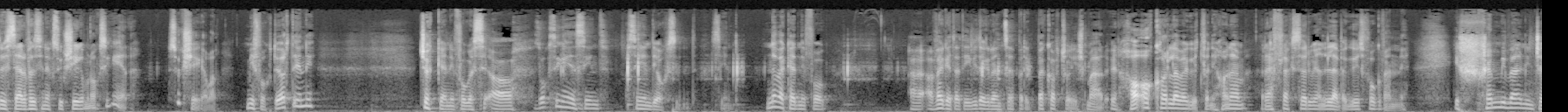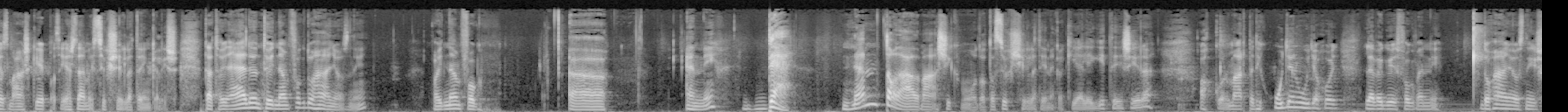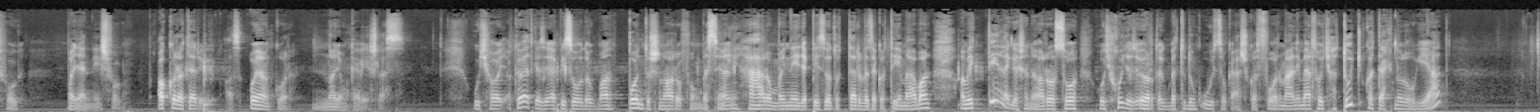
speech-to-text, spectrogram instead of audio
De hogy szervezetének szüksége van oxigénre? Szüksége van. Mi fog történni? Csökkenni fog az, az oxigén szint, a széndiokszid szint. Növekedni fog, a vegetatív idegrendszer pedig bekapcsol, és már ön ha akar levegőt venni, hanem reflexzerűen levegőt fog venni. És semmivel nincs ez másképp az érzelmi szükségleteinkkel is. Tehát, hogy eldöntő, hogy nem fog dohányozni, vagy nem fog uh, enni, de nem talál másik módot a szükségletének a kielégítésére, akkor már pedig ugyanúgy, ahogy levegőt fog venni, dohányozni is fog, vagy enni is fog. Akkor a terő az olyankor nagyon kevés lesz. Úgyhogy a következő epizódokban pontosan arról fogunk beszélni, három vagy négy epizódot tervezek a témában, ami ténylegesen arról szól, hogy hogy az ördögbe tudunk új szokásokat formálni, mert hogyha tudjuk a technológiát,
